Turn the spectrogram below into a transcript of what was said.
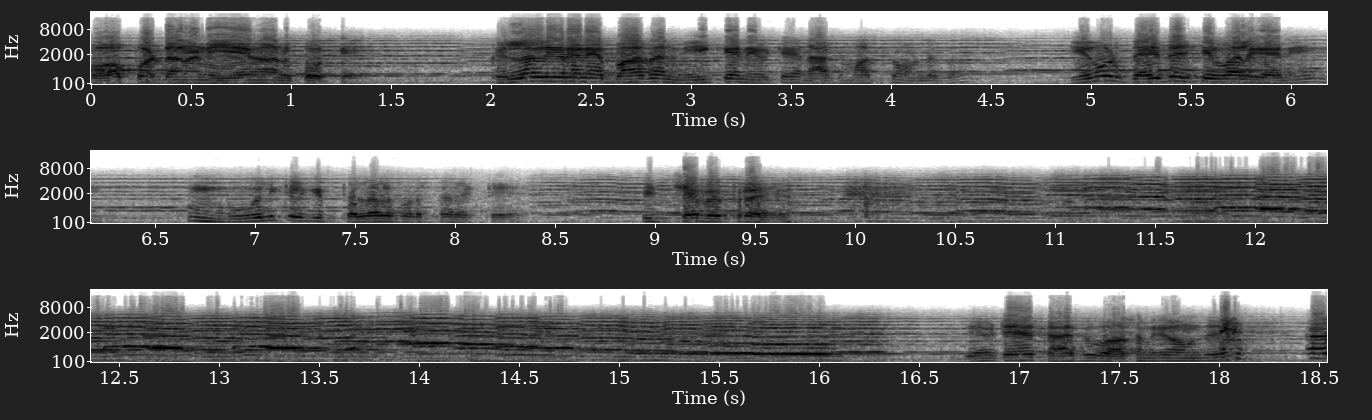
కోపడ్డానని ఏమనుకోకే. అనుకోకే పిల్లలు లేరనే బాధ నీకేనేమిటే? నాకు మాత్రం ఉండదు. దేవుడు దయదలిచి ఇవ్వాలి కానీ మూలికలకి పిల్లలు పుడతారంటే ఇచ్చే అభిప్రాయం దేవుటే కాఫీ వాసనగా ఉంది ఆ?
